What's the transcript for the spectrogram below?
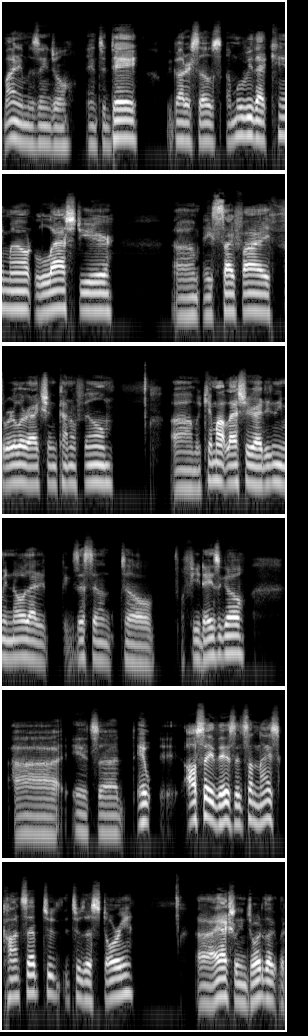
My name is Angel, and today we got ourselves a movie that came out last year um, a sci fi thriller action kind of film. Um, it came out last year. I didn't even know that it existed until a few days ago. Uh, it's uh, it. I'll say this: it's a nice concept to to the story. Uh, I actually enjoyed the, the,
